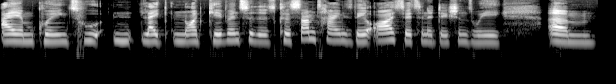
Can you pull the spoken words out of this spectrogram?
I am going to like not give into this because sometimes there are certain addictions where um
